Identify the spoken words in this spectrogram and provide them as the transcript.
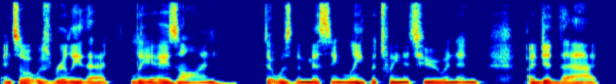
And so it was really that liaison that was the missing link between the two. And then I did that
